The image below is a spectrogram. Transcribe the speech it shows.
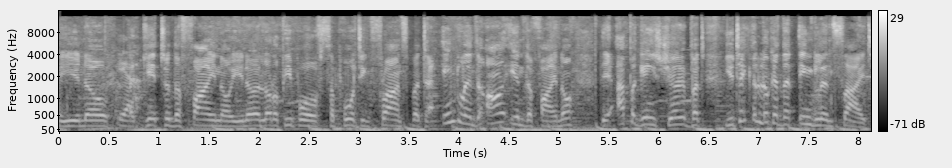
you know, uh, get to the final. You know, a lot of people are supporting France, but uh, England are in the final. They're up against Germany. But you take a look at that England side.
